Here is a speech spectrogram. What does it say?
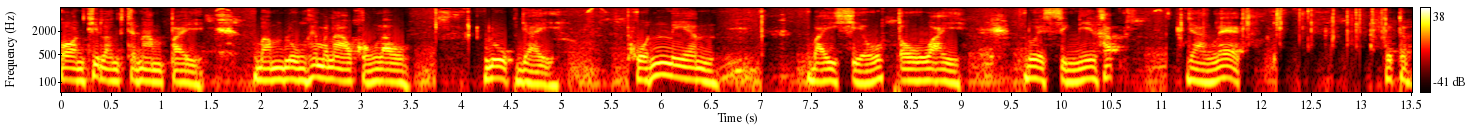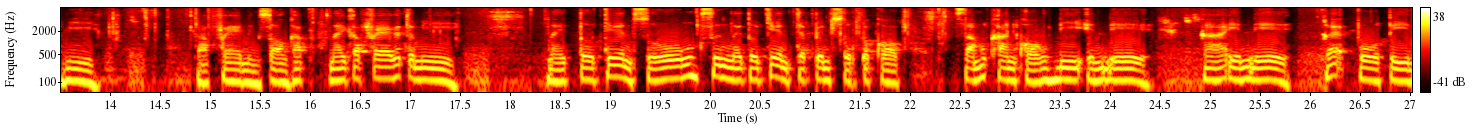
ก่อนที่เราจะนำไปบำรุงให้มะนาวของเรา ลูกใหญ่ ผลเนียน ใบเขียวโตไว ด้วยสิ่งนี้นครับ อย่างแรก ก็จะมีกาแฟหนึ่งซองครับ ในกาแฟก็จะมี ไนโตรเจนสูง ซึ่งไนโตรเจนจะเป็นส่วนประกอบสำคัญของ DNA RNA และโปรตีน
